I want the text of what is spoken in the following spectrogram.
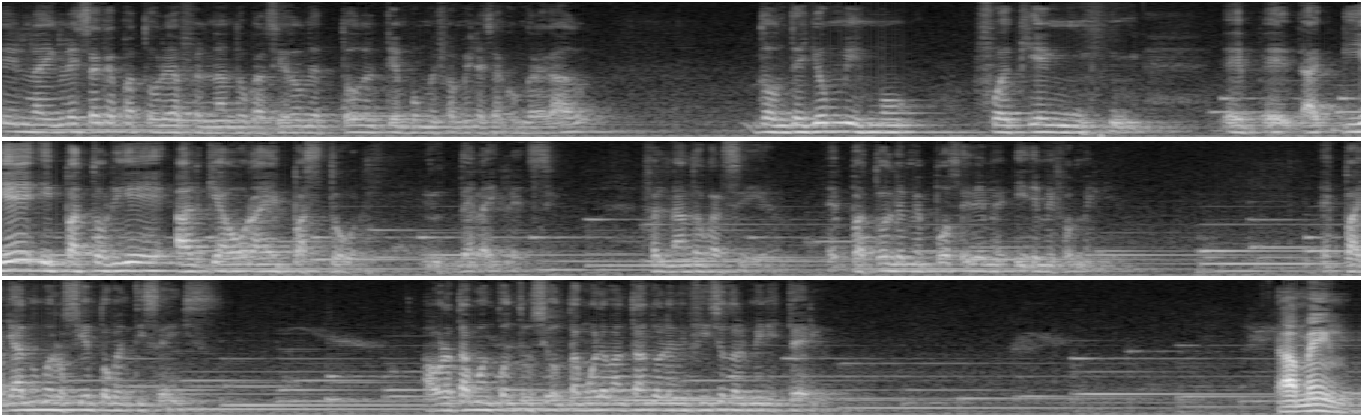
en la iglesia que pastorea Fernando García, donde todo el tiempo mi familia se ha congregado, donde yo mismo fue quien eh, eh, guié y pastoreé al que ahora es pastor de la iglesia, Fernando García, el pastor de mi esposa y de mi, y de mi familia. Es para allá número 126. Ahora estamos en construcción, estamos levantando el edificio del ministerio. Amén.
